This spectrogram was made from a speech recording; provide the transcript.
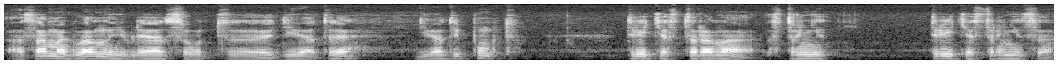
А самое главное является вот э, девятое, девятый пункт Третья сторона, страни... Третья страница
